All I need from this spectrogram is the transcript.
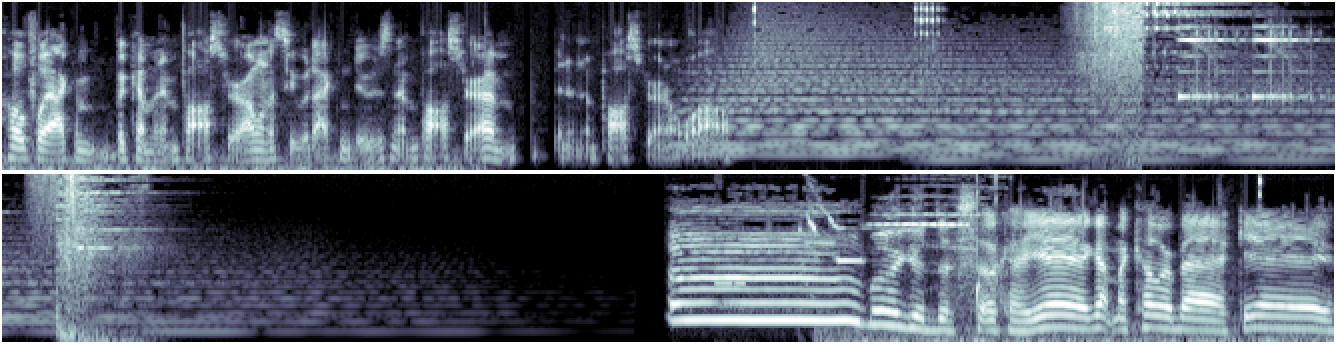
Hopefully, I can become an imposter. I want to see what I can do as an imposter. I haven't been an imposter in a while. Oh my goodness. Okay, yay, I got my color back. Yay.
